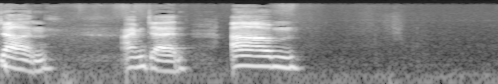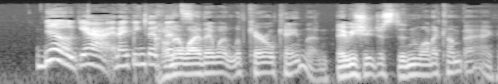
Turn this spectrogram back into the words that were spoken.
done. I'm dead. Um No, yeah, and I think that I don't know why they went with Carol Kane then. Maybe she just didn't want to come back.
